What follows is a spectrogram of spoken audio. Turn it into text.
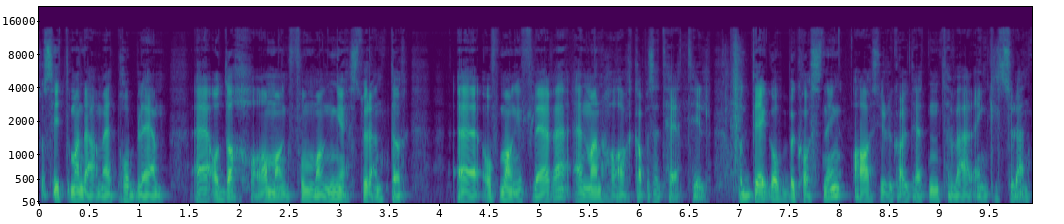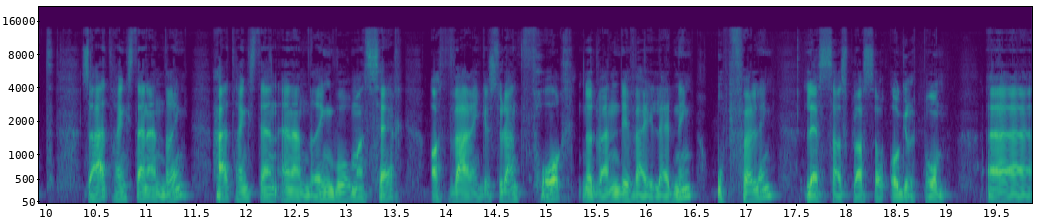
så sitter man der med et problem. Eh, og da har man for mange studenter og for mange flere enn man har kapasitet til. Og Det går på bekostning av studiekvaliteten til hver enkelt student. Så her trengs det en endring. Her trengs det en, en endring hvor man ser at hver enkelt student får nødvendig veiledning, oppfølging, lesesalsplasser og grupperom. Eh,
